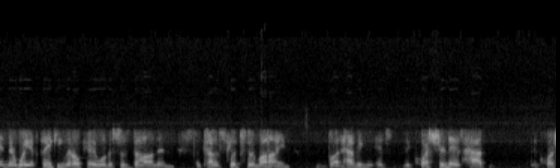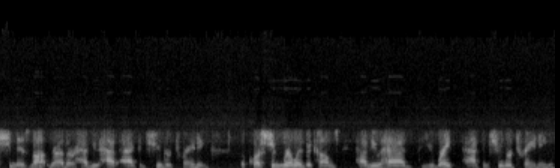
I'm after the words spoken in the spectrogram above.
in their way of thinking that okay, well, this is done, and it kind of slips their mind. But having it's the question is have the question is not rather have you had active shooter training. The question really becomes have you had the right active shooter training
